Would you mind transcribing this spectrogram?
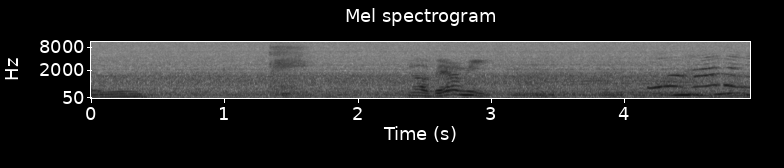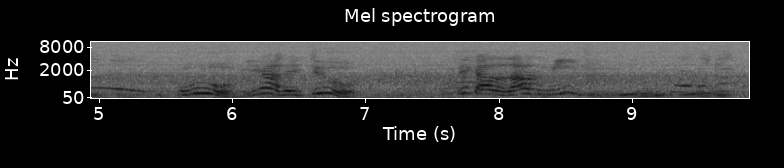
meat. No, their meat. You don't have any meat. Ooh, yeah, they do. They got a lot of meat. No, they got the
